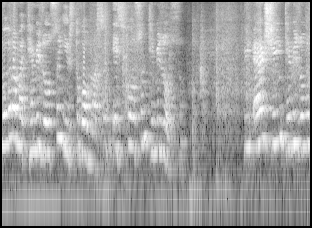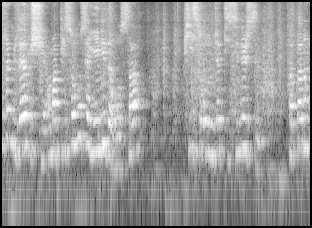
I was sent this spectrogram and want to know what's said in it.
olur ama temiz olsun, yırtık olmasın. Eski olsun, temiz olsun. Bir, her şeyin temiz olursa güzel bir şey. Ama pis olursa yeni de olsa pis olunca tisinirsin. Fatma'nın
